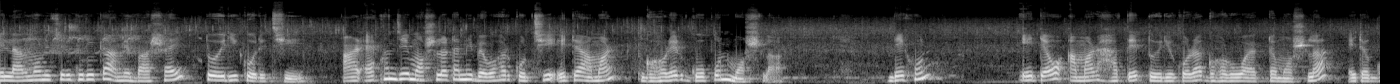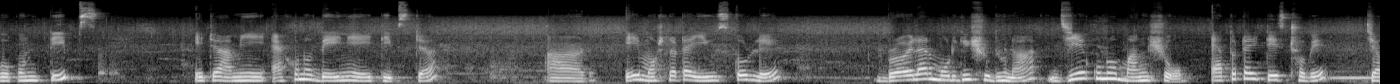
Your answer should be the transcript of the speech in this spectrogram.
এই লাল মরিচের গুঁড়োটা আমি বাসায় তৈরি করেছি। আর এখন যে মশলাটা আমি ব্যবহার করছি, এটা আমার ঘরের গোপন মশলা। দেখুন, এটাও আমার হাতে তৈরি করা ঘরোয়া একটা মশলা। এটা গোপন টিপস। এটা আমি এখনও দেইনি এই টিপসটা। আর এই মশলাটা ইউজ করলে ব্রয়লার মুরগি শুধু না, যে কোনো মাংস এতটাই টেস্ট হবে যা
